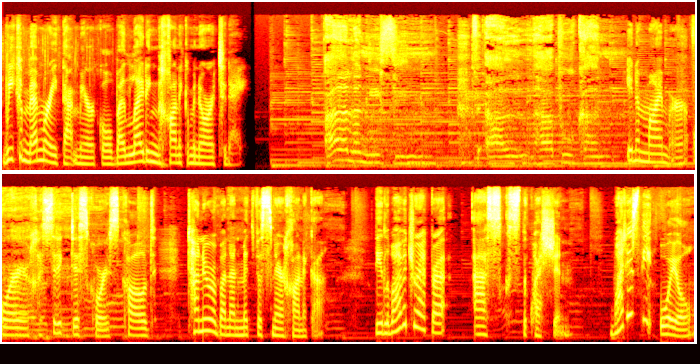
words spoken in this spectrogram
We commemorate that miracle by lighting the Hanukkah menorah today. In a maamar or Hasidic discourse called Tanu Rabbanan Mitzvah Ner Hanukkah, the Lubavitcher Rebbe asks the question what is the oil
